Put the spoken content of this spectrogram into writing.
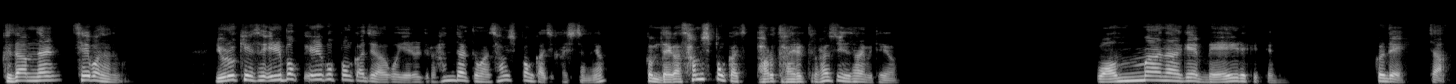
그 다음날 세 번 하는 거예요. 이렇게 해서 일곱, 일곱 번까지 가고 예를 들어 한 달 동안 30번까지 가시잖아요? 그럼 내가 30번까지 바로 다이렉트로 할 수 있는 사람이 돼요. 원만하게 매일 했기 때문에. 그런데, 자,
